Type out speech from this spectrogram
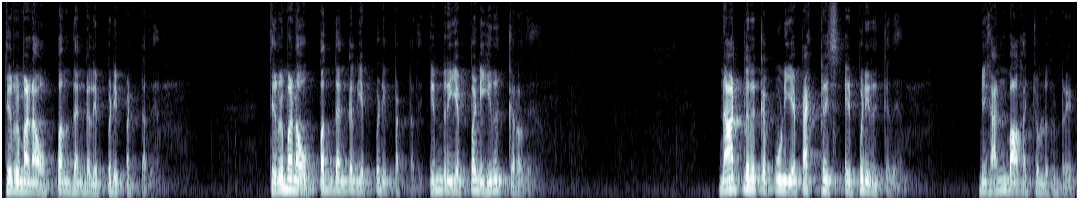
திருமண ஒப்பந்தங்கள் எப்படிப்பட்டது? திருமண ஒப்பந்தங்கள் எப்படிப்பட்டது? இன்று எப்படி இருக்கிறது? நாட்டில் இருக்கக்கூடிய ஃபேக்ட்ரிஸ் எப்படி இருக்குது? மிக அன்பாக சொல்லுகின்றேன்.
